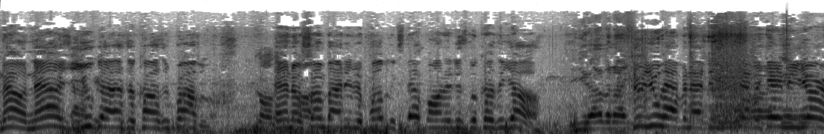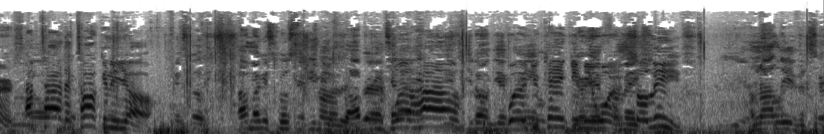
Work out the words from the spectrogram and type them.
Now, now you guys are causing problems. And if somebody, the public, step on it, it's because of y'all. Do you have an idea? Do you have an idea? You never gave me yours. I'm tired of talking to y'all. Okay, so how am I supposed to give you a property tag Well, how? if you don't give Well, me you can't give me one. So leave. I'm not leaving, sir.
